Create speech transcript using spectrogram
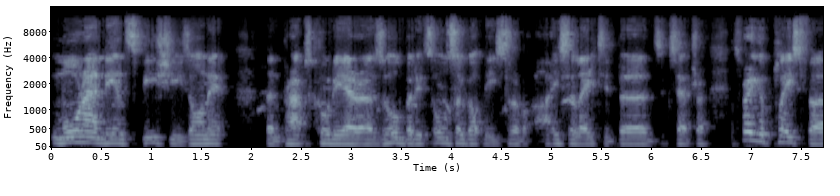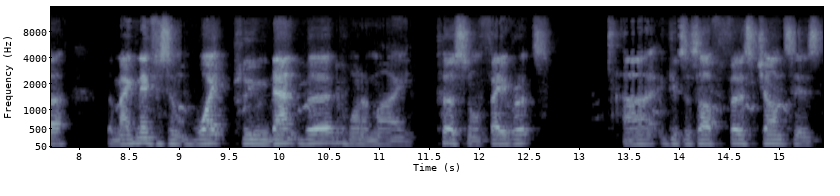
more Andean species on it than perhaps Cordillera Azul, but it's also got these sort of isolated birds, etc. It's a very good place for the magnificent white plumed antbird, one of my personal favorites. Uh, it gives us our first chances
